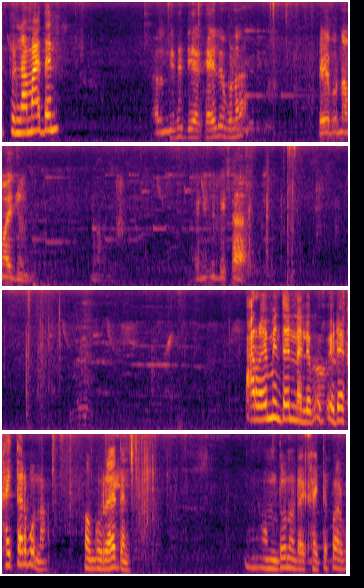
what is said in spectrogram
একটু নামায় দেন। আর নিচে দিয়ে খাই দেবো না? এরপর নামাই দিন। নিচে দেখা আর এমনি দেন নাইলে এটা খাইতে পারব না। ঘুরাই দেন। অন্ধনটাই খাইতে পারব।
